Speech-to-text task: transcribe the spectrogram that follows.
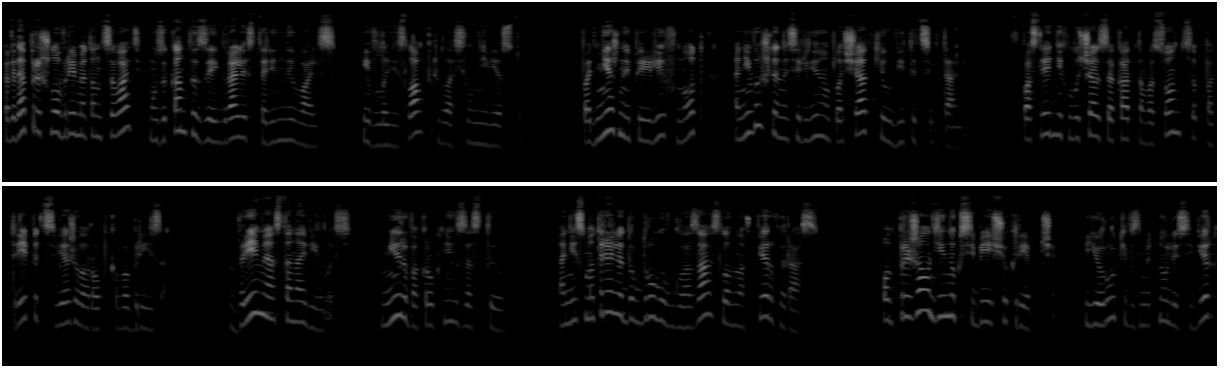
Когда пришло время танцевать, музыканты заиграли старинный вальс, и Владислав пригласил невесту. Под нежный перелив нот они вышли на середину площадки, увитой цветами. В последних лучах закатного солнца под трепет свежего робкого бриза. Время остановилось. Мир вокруг них застыл. Они смотрели друг другу в глаза, словно в первый раз. Он прижал Дину к себе еще крепче. Ее руки взметнулись вверх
